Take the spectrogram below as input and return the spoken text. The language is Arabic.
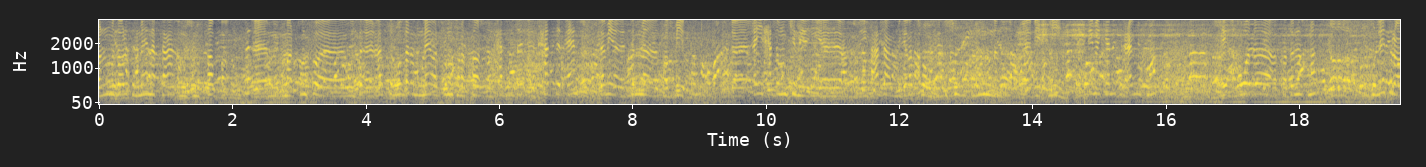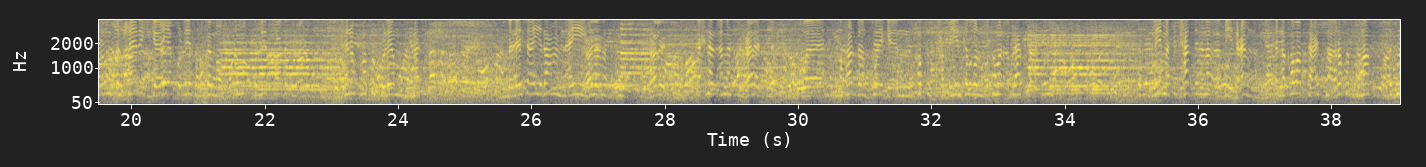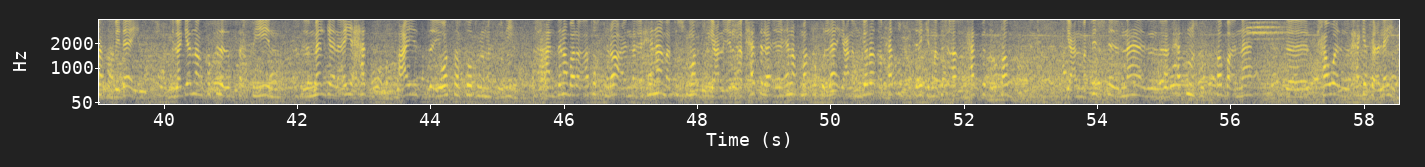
قانون مزاولة المهنة بتاعنا مش مطبق آه، مركون في رئاسة الوزراء من مايو 2013 لحد لحد الآن لم يتم تطبيقه. آه، أي حد ممكن يتعدى على مجالات شغل مفيش قانون بيحميه. دي مكانه العلم في مصر. هو ده قدرنا في مصر. كلية العلوم في الخارج هي كلية القمة وتسمى كلية قاعدة العلوم. هنا في مصر كلية مهمشة. ملهاش أي دعم من أي جهة مسؤولة. إحنا الأمل في البلد دي. نفاجئ إن نقابه الصحفيين تلغي المؤتمر قبلها بساعتين. ليه ما فيش حد هنا بيدعمنا؟ النقابة بتاعتنا رفضت إنها تستضيفنا في البداية. لجأنا نقابه الصحفيين. الملجأ لأي حد عايز يوصل صوته للمسؤولين. عندنا براءات اختراع هنا ما فيش في مصر يعني الأبحاث هنا في مصر كلها يعني مجرد أبحاث وبتتركن. ما فيش أبحاث بتطبق يعني ما فيش إنها الأبحاث مش بتطبق إنها تتحول لحاجة فعلية.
